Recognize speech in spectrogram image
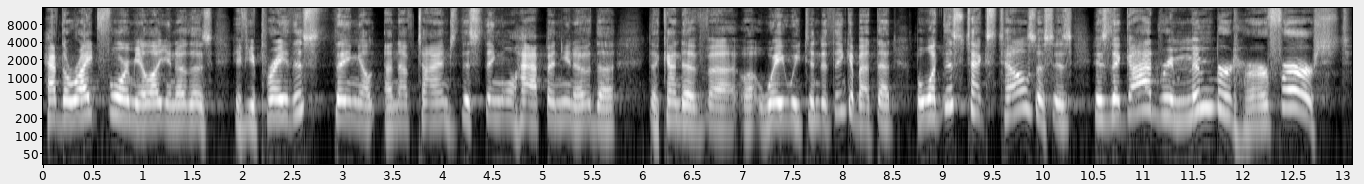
have the right formula, you know, those, if you pray this thing enough times, this thing will happen, you know, the, the kind of uh, uh way we tend to think about that. But what this text tells us is, is that God remembered her first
